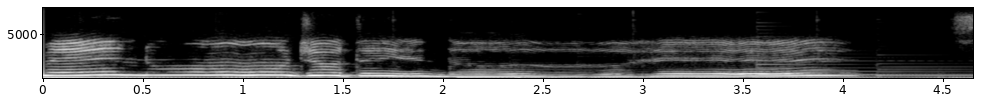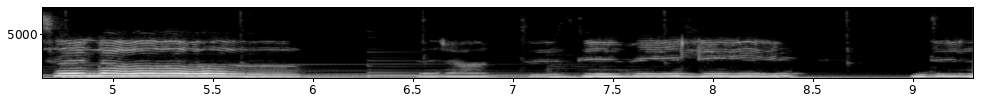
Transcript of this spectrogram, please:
مینوں جو دیندا ہے سلا رات دے ویلے دل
